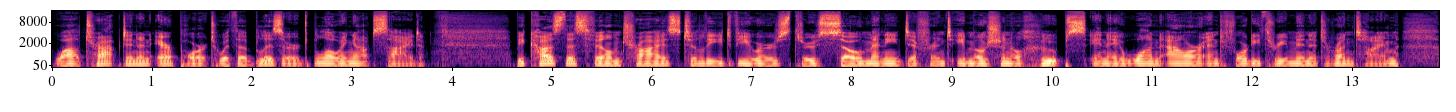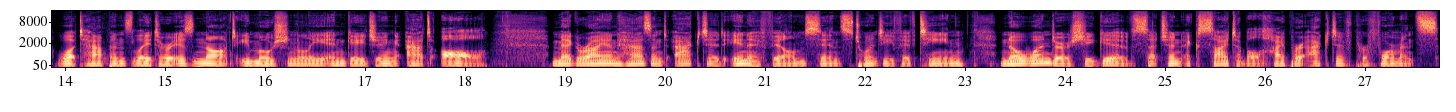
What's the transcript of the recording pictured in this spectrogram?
while trapped in an airport with a blizzard blowing outside. Because this film tries to lead viewers through so many different emotional hoops in a 1 hour and 43 minute runtime, what happens later is not emotionally engaging at all. Meg Ryan hasn't acted in a film since 2015. No wonder she gives such an excitable, hyperactive performance.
